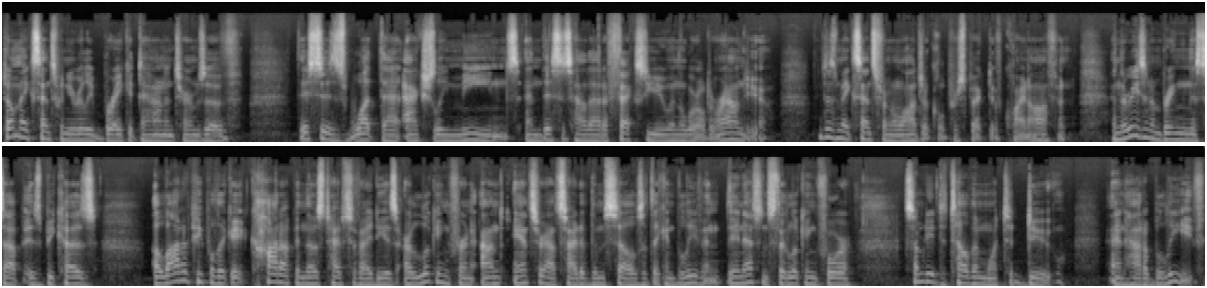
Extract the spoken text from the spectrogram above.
don't make sense when you really break it down in terms of this is what that actually means and this is how that affects you and the world around you. It doesn't make sense from a logical perspective quite often. And the reason I'm bringing this up is because a lot of people that get caught up in those types of ideas are looking for an an- answer outside of themselves that they can believe in. In essence, they're looking for somebody to tell them what to do and how to believe.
